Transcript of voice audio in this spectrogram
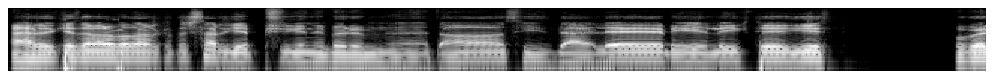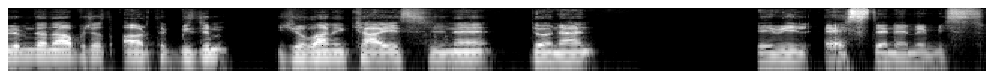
Herkese merhabalar arkadaşlar. Yepyeni bölümle daha sizlerle birlikteyiz. Bu bölümde ne yapacağız? Artık bizim yılan hikayesine dönen Devil S denememiz.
